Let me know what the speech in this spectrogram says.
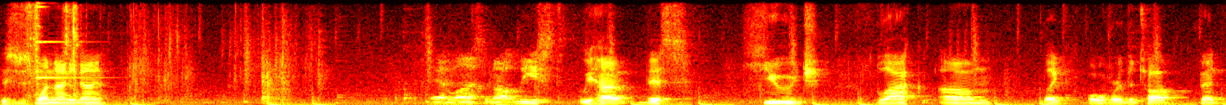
This is just $1.99. And last but not least, we have this huge black, um, like over the top bed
